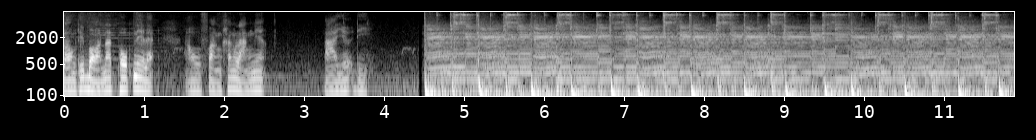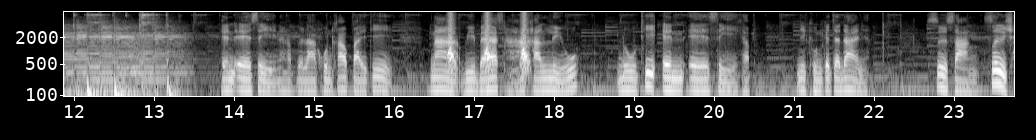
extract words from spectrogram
ลองที่บ่อนัดพบนี่แหละ เอาฝั่งข้างหลังเนี่ยปลาเยอะดี NA4 นะครับ เวลาคุณเข้าไปที่หน้า VBAS หาคันหลิว ดูที่ NA4 ครับ นี่คุณก็จะได้เนี่ย ซื่อสางซื่อช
